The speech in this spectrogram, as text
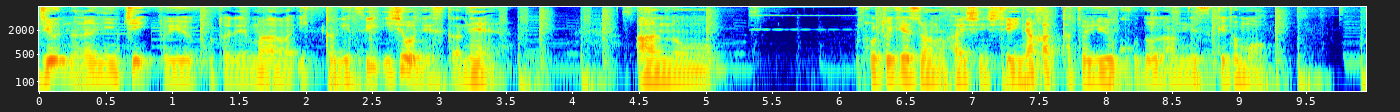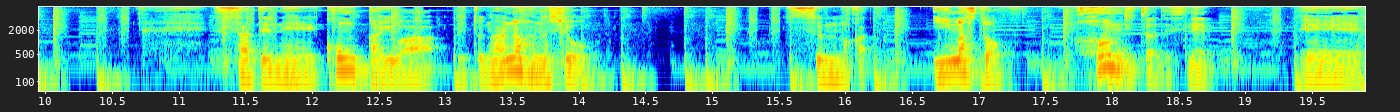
17日ということで、まあ、1ヶ月以上ですかね。あの、ポッドキャストの配信していなかったということなんですけども。さてね、今回は、えっと、何の話をするのかと言いますと、本日はですね、えー、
